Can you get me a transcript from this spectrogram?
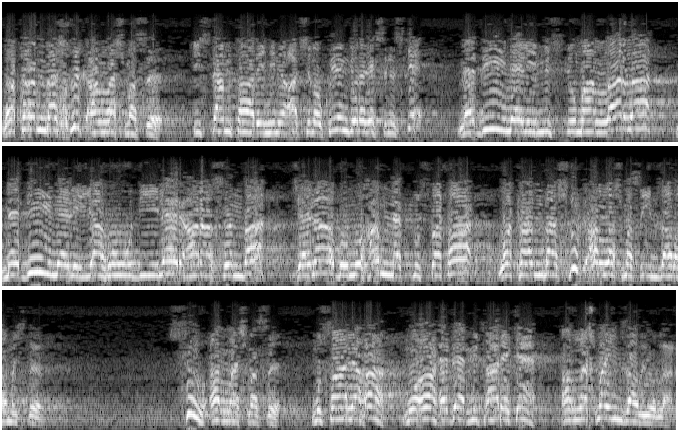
Vatandaşlık anlaşması, İslam tarihini açın okuyun göreceksiniz ki, Medineli Müslümanlarla Medineli Yahudiler arasında Cenab-ı Muhammed Mustafa vatandaşlık anlaşması imzalamıştır. Sulh anlaşması, musalaha, muahede, mütareke, anlaşma imzalıyorlar.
